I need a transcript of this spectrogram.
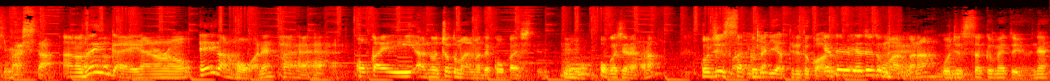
来ました。あの前回あの映画の方はねはいはいはいはい。公開あのちょっと前まで公開して、うん。公開してないかな50作目。やってるとこあるやってるやってるとこもあるかな、50作目というね、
